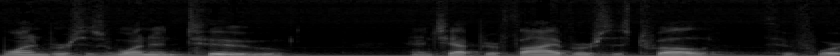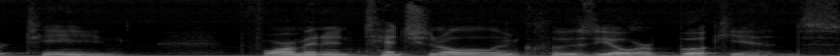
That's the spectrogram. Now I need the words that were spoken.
1, verses 1 and 2, and chapter 5, verses 12 through 14, form an intentional inclusio or bookends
